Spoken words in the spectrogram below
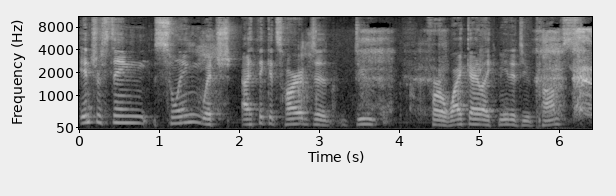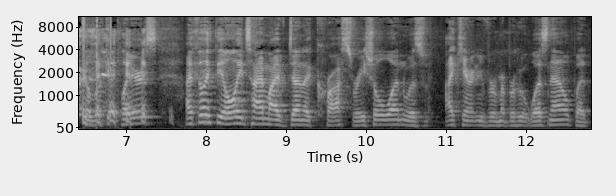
interesting swing, which I think it's hard to do for a white guy like me to do comps to look at players. I feel like the only time I've done a cross racial one was I can't even remember who it was now, but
